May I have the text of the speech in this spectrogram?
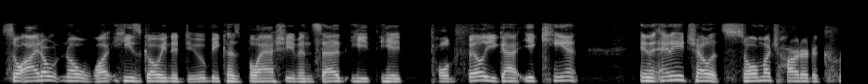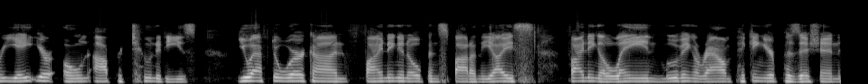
So I don't know what he's going to do because Blash even said he he told Phil you got you can't in the NHL it's so much harder to create your own opportunities. You have to work on finding an open spot on the ice, finding a lane, moving around, picking your position,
